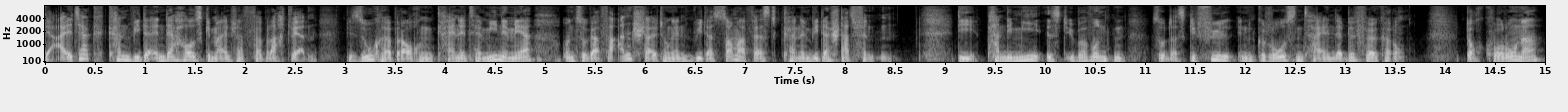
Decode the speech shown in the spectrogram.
Der Alltag kann wieder in der Hausgemeinschaft verbracht werden. Besucher brauchen keine Termine mehr und sogar Veranstaltungen wie das Sommerfest können wieder stattfinden. Die Pandemie ist überwunden, so das Gefühl in großen Teilen der Bevölkerung. Doch Corona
